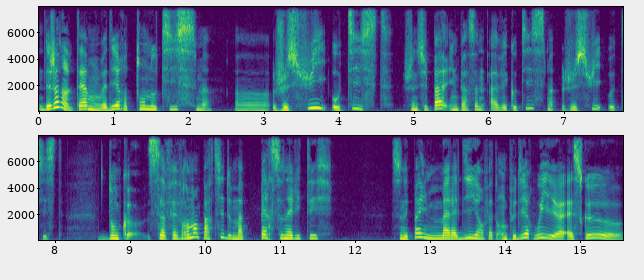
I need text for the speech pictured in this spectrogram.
Déjà dans le terme, on va dire ton autisme. Euh, je suis autiste. Je ne suis pas une personne avec autisme, je suis autiste. Donc ça fait vraiment partie de ma personnalité. Ce n'est pas une maladie en fait. On peut dire oui, est-ce que euh,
